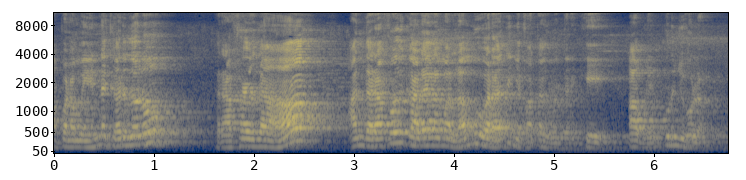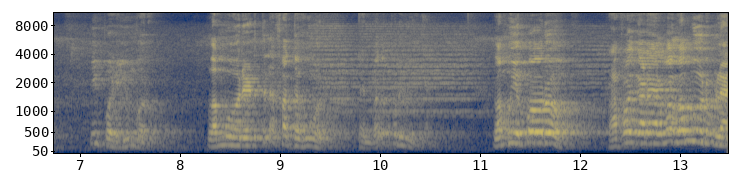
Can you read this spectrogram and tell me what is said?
அப்போ நம்ம என்ன கருதணும்? ரஃபல் தான். அந்த ரஃபலுக்கு அடையாளமாக லம்பு வராது இங்கே ஃபத்தகு வந்திருக்கு அப்படின்னு புரிஞ்சுக்கொள்ளணும் இப்படியும் வரும். லம்பு ஒரு இடத்துல ஃபத்தகும் வரும் என்பதை புரிஞ்சுக்க லம்பு எப்போ வரும்? ரஃபலுக்கு கடையாளமாக வம்பு வரும்ல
